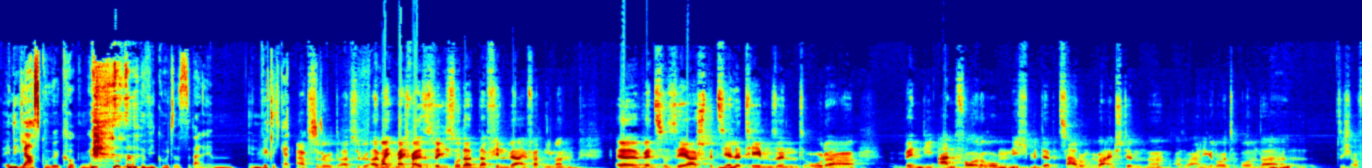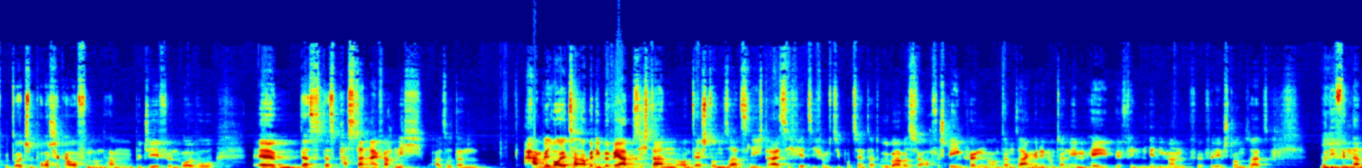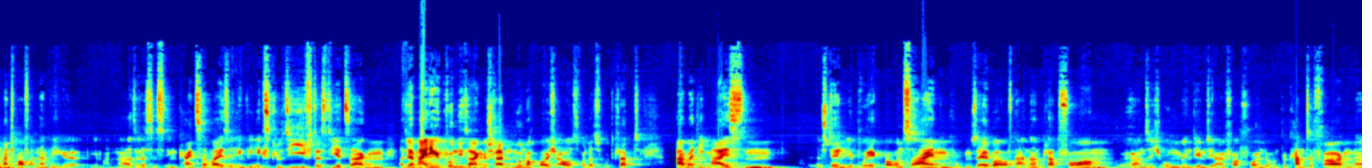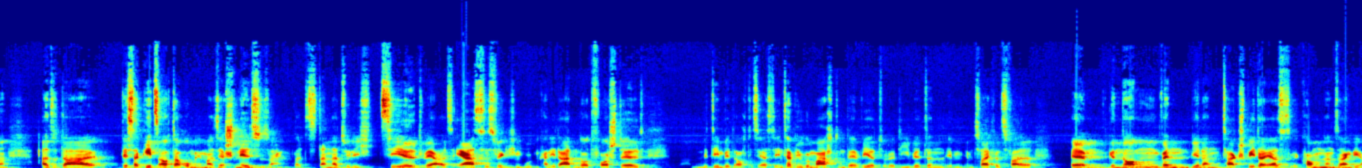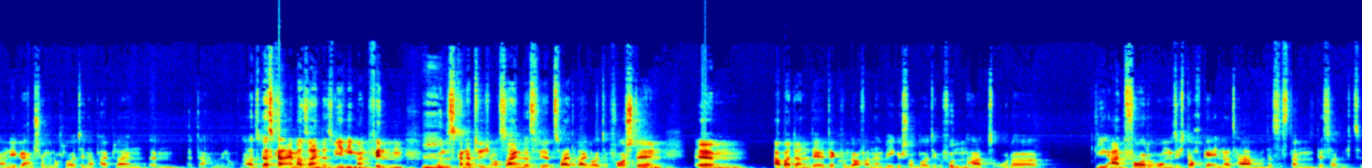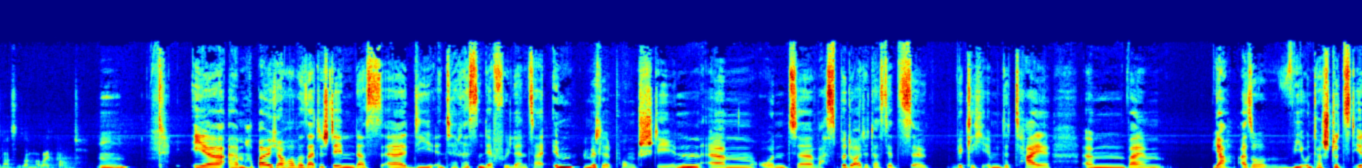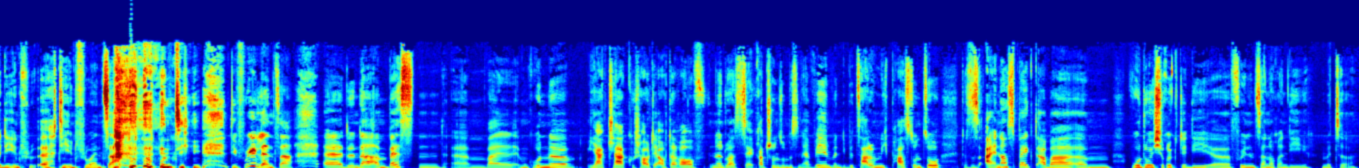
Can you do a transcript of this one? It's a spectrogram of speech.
in die Glaskugel gucken, wie gut es dann im, in Wirklichkeit ist. Absolut, absolut. Also manchmal ist es wirklich so, da, da finden wir einfach niemanden, äh, wenn es so sehr spezielle mhm. Themen sind oder wenn die Anforderungen nicht mit der Bezahlung übereinstimmen. Ne? Also einige Leute wollen da mhm sich auf gut deutschen Porsche kaufen und haben ein Budget für ein Volvo. Ähm, das, das passt dann einfach nicht. Also dann haben wir Leute, aber die bewerben sich dann und der Stundensatz liegt 30, 40, 50 Prozent darüber, was wir auch verstehen können. Und dann sagen wir den Unternehmen, hey, wir finden hier niemanden für, für den Stundensatz. Und mhm. die finden dann manchmal auf anderem Wege jemanden. Also das ist in keinster Weise irgendwie exklusiv, dass die jetzt sagen, also wir haben einige Kunden, die sagen, wir schreiben nur noch bei euch aus, weil das so gut klappt. Aber die meisten stellen ihr Projekt bei uns ein, gucken selber auf einer anderen Plattform, hören sich um, indem sie einfach Freunde und Bekannte fragen. Ne? Also da, deshalb geht es auch darum, immer sehr schnell zu sein, weil es dann natürlich zählt, wer als erstes wirklich einen guten Kandidaten dort vorstellt, mit dem wird auch das erste Interview gemacht und der wird oder die wird dann im, im Zweifelsfall ähm, genommen. Wenn wir dann einen Tag später erst kommen, dann sagen die, ah nee, wir haben schon genug Leute in der Pipeline, ähm, da haben wir genug. Also das kann einmal sein, dass wir niemanden finden hm. und es kann natürlich auch sein, dass wir zwei, drei Leute vorstellen, ähm, aber dann der, der Kunde auf anderen Wege schon Leute gefunden hat oder die Anforderungen sich doch geändert haben und dass es dann deshalb nicht zu einer Zusammenarbeit kommt. Mhm. Ihr ähm, habt bei euch auch auf der Seite stehen, dass äh, die Interessen der Freelancer im Mittelpunkt stehen. Ähm, und äh, was bedeutet das jetzt äh, wirklich im Detail? Ähm, weil ja, also wie unterstützt ihr die, Influ äh, die Influencer, die, die Freelancer äh, denn da am besten? Ähm, weil im Grunde, ja klar, schaut ihr auch darauf, ne, du hast es ja gerade schon so ein bisschen erwähnt, wenn die Bezahlung nicht passt und so, das ist ein Aspekt, aber ähm, wodurch rückt ihr die äh, Freelancer noch in die Mitte?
